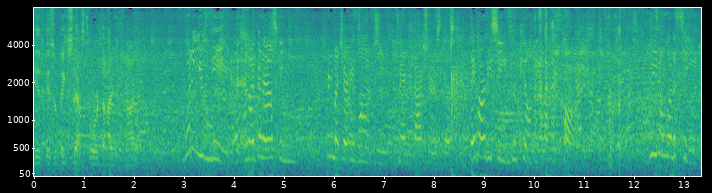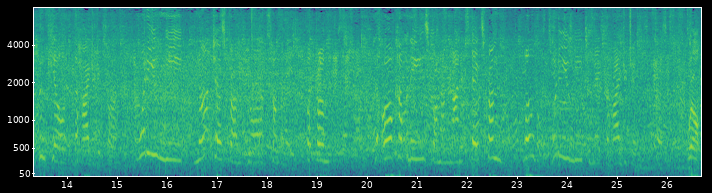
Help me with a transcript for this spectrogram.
is, is a big step toward the hydrogen island. What do you need? And I've been asking pretty much every one of the manufacturers this. They've already seen who killed the electric car. We don't want to see who killed the hydrogen car. What do you need, not just from your company, but from the, all companies, from the United States, from globally? What do you need to make the hydrogen successful? Well,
